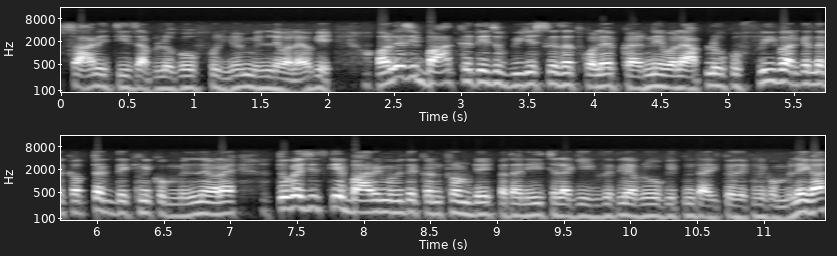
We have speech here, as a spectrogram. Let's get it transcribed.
सारी चीज़ आप लोगों को फ्री में मिलने वाला है, ओके? और जैसी बात करते हैं, जो बीजेस के साथ कोलेब करने वाला है, आप लोगों को फ्री फायर के अंदर कब तक देखने को मिलने वाला है? तो वैसे इसके बारे में अभी तक कंफर्म डेट पता नहीं चला कि एक्जैक्टली आप लोगों को कितनी तारीख को देखने को मिलेगा।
